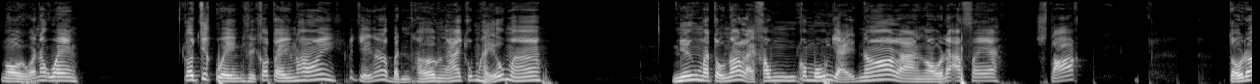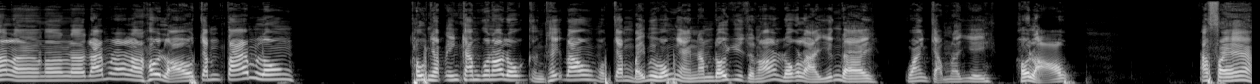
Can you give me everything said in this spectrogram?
ngồi quá nó quen. Có chức quyền thì có tiền thôi cái chuyện đó là bình thường ai cũng hiểu mà. Nhưng mà tụi nó lại không có muốn vậy nó là ngồi đó affair stock tụi đó là, là đám đó là hối lộ trăm tám luôn thu nhập income của nó đâu có cần thiết đâu 174 ngàn năm đối với tụi nó đâu có là vấn đề quan trọng là gì? Hối lộ. Affair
